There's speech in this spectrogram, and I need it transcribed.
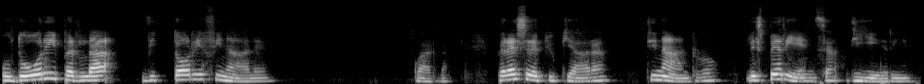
odori per la vittoria finale. Guarda, per essere più chiara, ti narro l'esperienza di ieri.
